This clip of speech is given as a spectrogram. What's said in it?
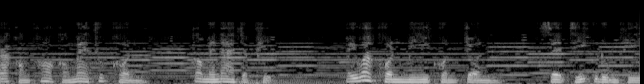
รักของพ่อของแม่ทุกคน ก็ไม่น่าจะผิด ไม่ว่าคนมีคนจน เศรษฐีกรุงพี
